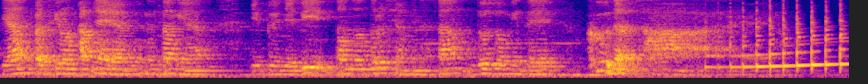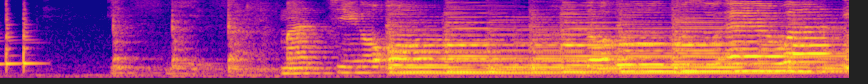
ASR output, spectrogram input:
yang versi lengkapnya ya Bisnesang ya. Itu jadi tonton terus ya minasan dozomite kudasai It's this 街の 動物園は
